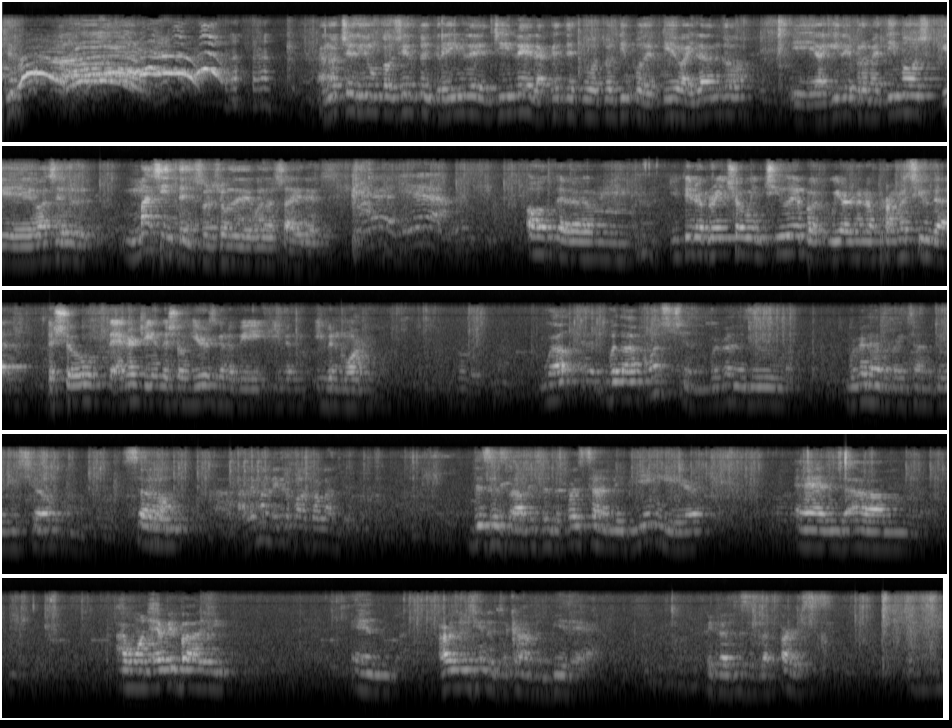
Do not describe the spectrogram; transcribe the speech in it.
Anoche dio un concierto increíble en Chile, la gente estuvo todo el tiempo de pie bailando y aquí le prometimos que va a ser más intenso el show de Buenos Aires. Oh, um, you did a great show in Chile, but we are going to promise you that the show, the energy in the show here is going to be even even more. Well, uh, without question, we're going to do, we're going to have a great time doing the show. So, this is obviously the first time me being here, and um, I want everybody in Argentina to come and be there because this is the first.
